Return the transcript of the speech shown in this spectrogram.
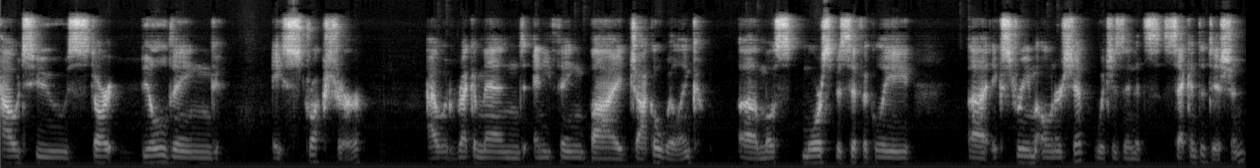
how to start building a structure, I would recommend anything by Jocko Willink, uh, most more specifically uh, Extreme Ownership, which is in its second edition,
